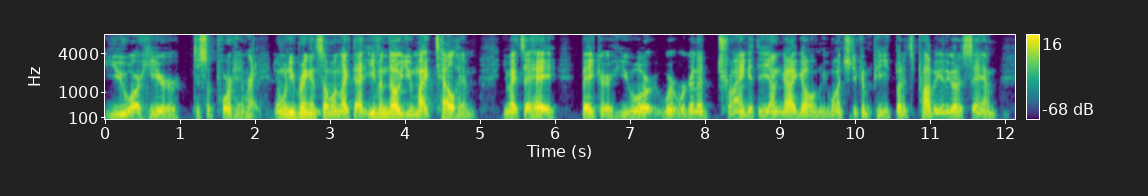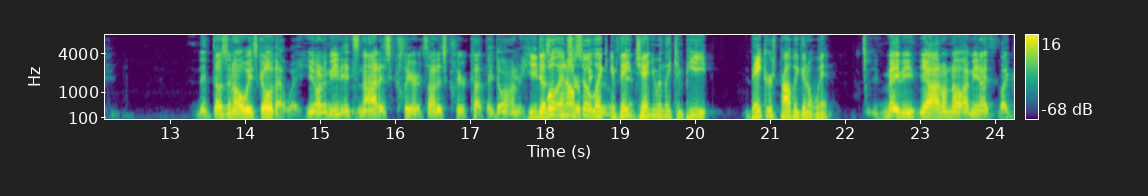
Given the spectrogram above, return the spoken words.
you are here to support him. Right. And when you bring in someone like that, even though you might tell him, you might say, "Hey, Baker, you are we're, we're going to try and get the young guy going. We want you to compete, but it's probably going to go to Sam." That doesn't always go that way. You know what I mean? It's not as clear. It's not as clear cut. They don't. He doesn't. Well, and I'm also Baker like if they understands. genuinely compete, Baker's probably going to win. Maybe, yeah, I don't know. I mean, I like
